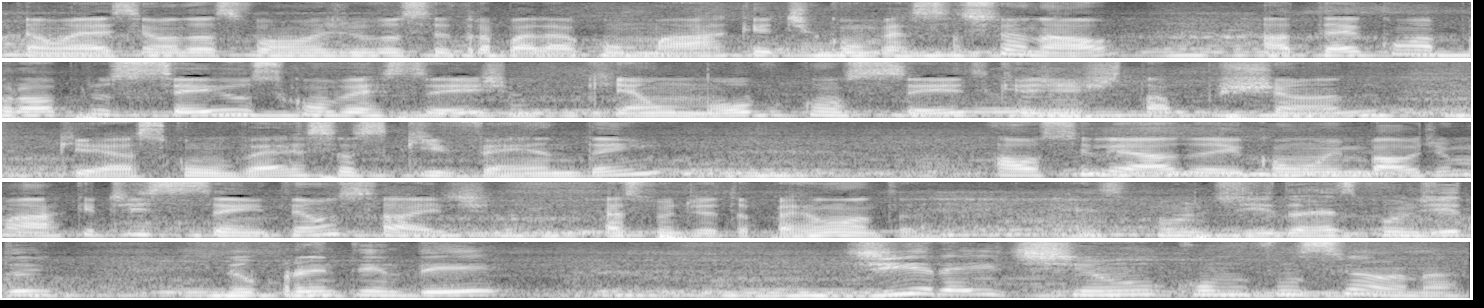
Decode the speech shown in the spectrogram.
Então essa é uma das formas de você trabalhar com marketing conversacional, até com a própria Sales Conversation, que é um novo conceito que a gente está puxando, que é as conversas que vendem, auxiliado aí com o embalde marketing sem ter um site. Respondi a tua pergunta? Respondido, respondido. Deu para entender direitinho como funciona.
